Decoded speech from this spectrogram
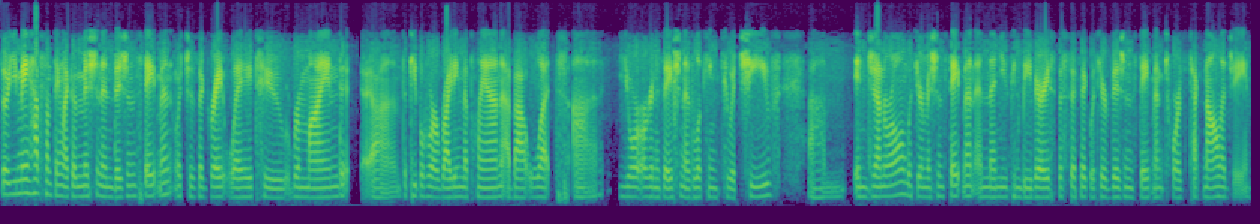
So you may have something like a mission and vision statement, which is a great way to remind uh, the people who are writing the plan about what uh, your organization is looking to achieve um, in general with your mission statement, and then you can be very specific with your vision statement towards technology.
